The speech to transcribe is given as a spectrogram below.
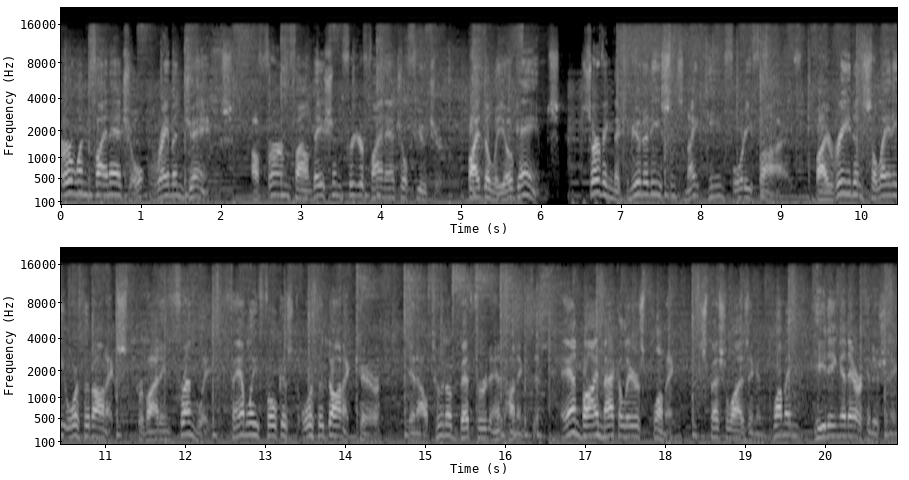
Irwin Financial Raymond James, a firm foundation for your financial future. By DeLeo Games, serving the community since 1945. By Reed and Selene Orthodontics, providing friendly, family-focused orthodontic care in Altoona, Bedford, and Huntingdon. And by McAleer's Plumbing, specializing in plumbing, heating, and air conditioning,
